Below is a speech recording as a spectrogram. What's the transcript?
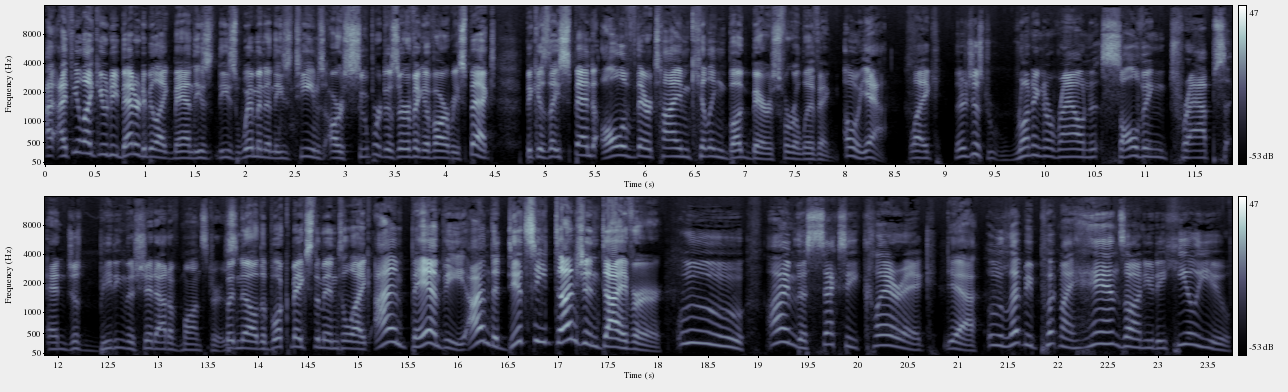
I feel like it would be better to be like, man, these these women and these teams are super deserving of our respect because they spend all of their time killing bugbears for a living. Oh yeah. Like they're just running around solving traps and just beating the shit out of monsters. But no, the book makes them into like, I'm Bambi, I'm the ditzy dungeon diver. Ooh, I'm the sexy cleric. Yeah. Ooh, let me put my hands on you to heal you.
